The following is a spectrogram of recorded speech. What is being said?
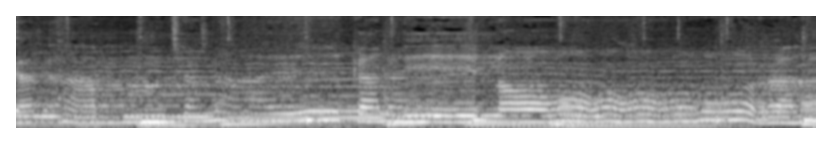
จะทำชะไหนกันดีนอเรา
